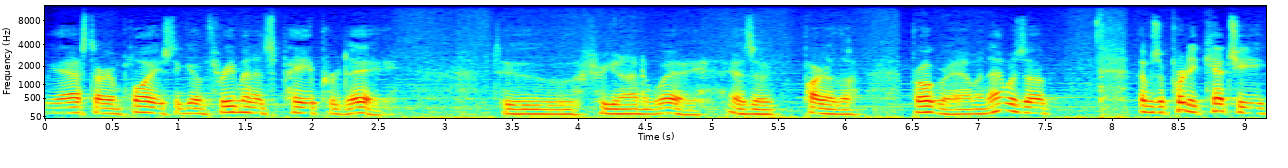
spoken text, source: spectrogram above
We asked our employees to give three minutes pay per day to for United Way as a part of the program, and that was a that was a pretty catchy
